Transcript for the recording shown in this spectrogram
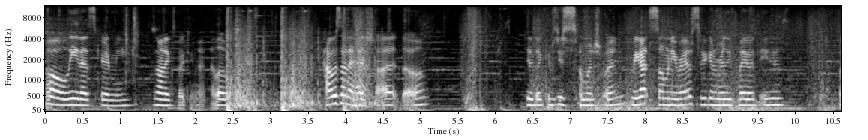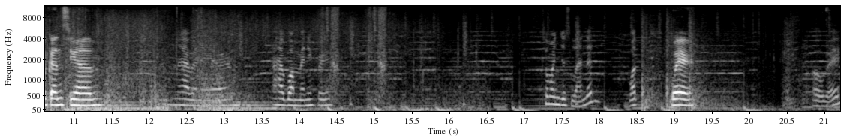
Holy, that scared me. I was not expecting that. Hello. How is that a headshot though? Dude, that gives you so much wood. We got so many rifts, we can really play with these. What guns do you have? I have an AR. I have one mini for you. Someone just landed? What? Where? Okay.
